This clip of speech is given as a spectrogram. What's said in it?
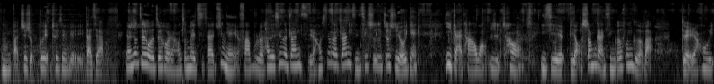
嗯把这首歌也推荐给大家。然后最后的最后，然后曾沛慈在去年也发布了她的新的专辑，然后新的专辑其实就是有一点一改她往日唱一些比较伤感情歌的风格吧，对，然后也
